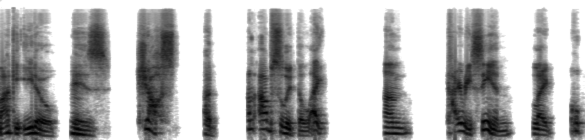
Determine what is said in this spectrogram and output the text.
Maki Itoh mm. is just a an absolute delight. And Kairi Sane like oh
